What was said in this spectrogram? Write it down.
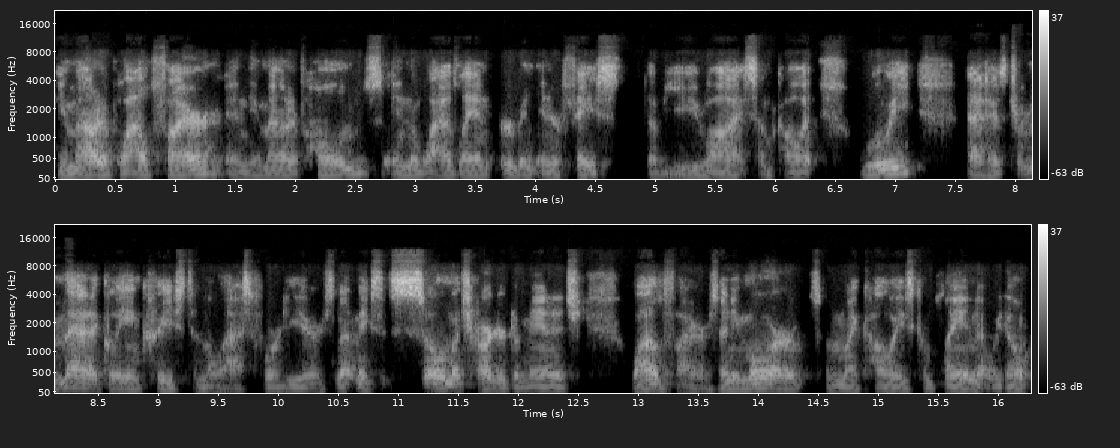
the amount of wildfire and the amount of homes in the wildland urban interface WUI, some call it WUI, that has dramatically increased in the last 40 years. And that makes it so much harder to manage wildfires anymore. Some of my colleagues complain that we don't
